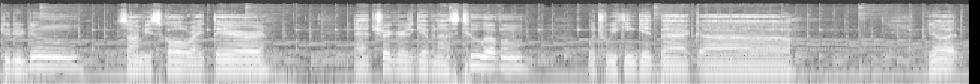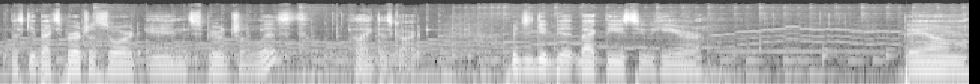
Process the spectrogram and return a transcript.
Doo doo doo. Zombie skull right there. That trigger is giving us two of them, which we can get back. Uh, you know what? Let's get back spiritual sword and spiritualist. I like this card. We just get back these two here. Bam.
